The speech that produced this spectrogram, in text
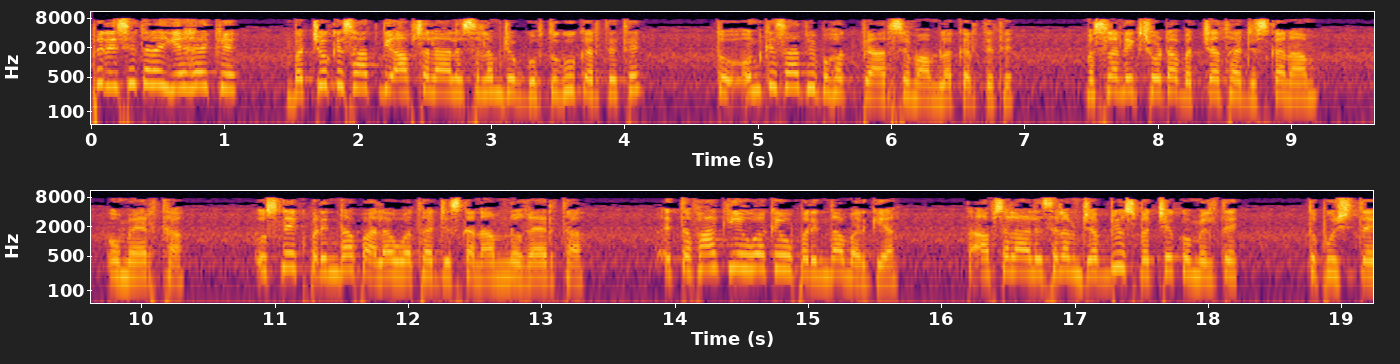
پھر اسی طرح یہ ہے کہ بچوں کے ساتھ بھی آپ صلی اللہ علیہ وسلم جب گفتگو کرتے تھے، تو ان کے ساتھ بھی بہت پیار سے معاملہ کرتے تھے۔ مثلاً ایک چھوٹا بچہ تھا جس کا نام امیر تھا۔ اس نے ایک پرندہ پالا ہوا تھا جس کا نام نغیر تھا۔ اتفاق یہ ہوا کہ وہ پرندہ مر گیا۔ تو آپ صلی اللہ علیہ وسلم جب بھی اس بچے کو ملتے تو پوچھتے،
